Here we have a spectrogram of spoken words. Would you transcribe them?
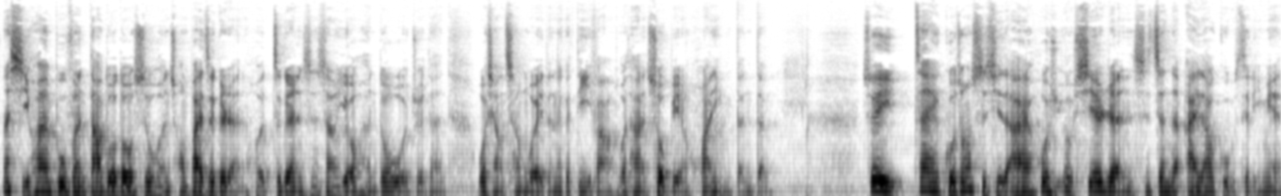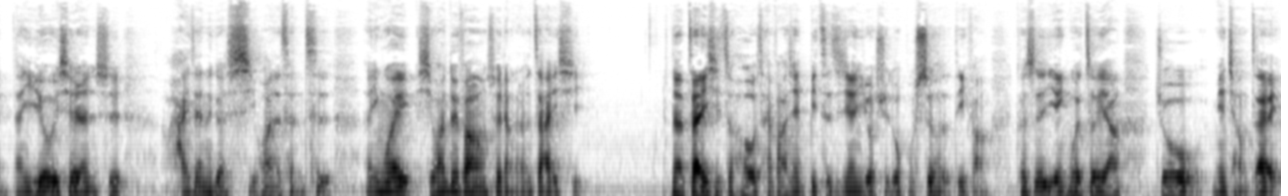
那喜欢的部分大多都是我很崇拜这个人，或这个人身上有很多我觉得我想成为的那个地方，或他很受别人欢迎等等。所以在国中时期的爱，或许有些人是真的爱到骨子里面，但也有一些人是还在那个喜欢的层次。那因为喜欢对方，所以两个人在一起。那在一起之后，才发现彼此之间有许多不适合的地方。可是也因为这样，就勉强在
